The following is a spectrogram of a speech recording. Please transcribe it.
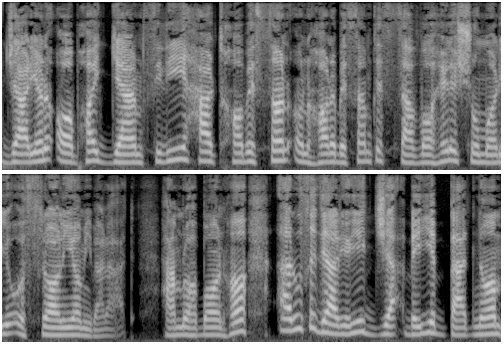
جریان آبهای گرمسیری هر تابستان آنها را به سمت سواحل شمالی استرالیا می‌برد. همراه با آنها عروس دریایی جعبهی بدنام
